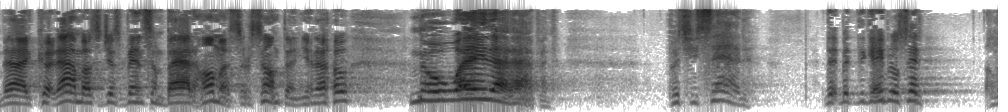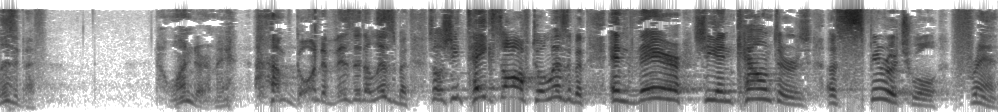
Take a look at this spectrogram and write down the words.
that could, that must have just been some bad hummus or something, you know? No way that happened. But she said, but Gabriel said, Elizabeth. Wonder, man. I'm going to visit Elizabeth. So she takes off to Elizabeth and there she encounters a spiritual friend.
